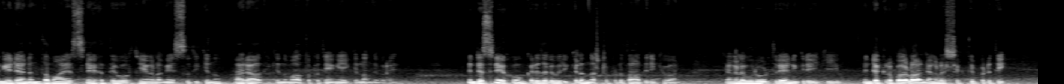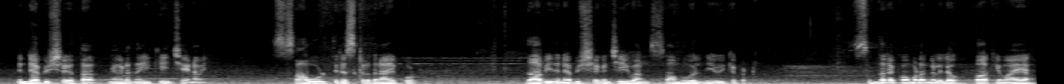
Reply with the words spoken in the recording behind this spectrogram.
അങ്ങയുടെ അനന്തമായ സ്നേഹത്തെ ഓർത്ത് ഞങ്ങൾ അങ്ങേ സ്തുതിക്കുന്നു ആരാധിക്കുന്നു മാത്തപ്പത്തെ അങ്ങേക്ക് നന്ദി പറയുന്നു. നിന്റെ സ്നേഹവും കരുതലും ഒരിക്കലും നഷ്ടപ്പെടുത്താതിരിക്കുവാൻ ഞങ്ങളെ ഓരോരുത്തരെ അനുഗ്രഹിക്കുകയും നിന്റെ കൃപകളാൽ ഞങ്ങളെ ശക്തിപ്പെടുത്തി നിന്റെ അഭിഷേകത്താൽ ഞങ്ങളെ നയിക്കുകയും ചെയ്യണമേ. സാവൂൾ തിരസ്കൃതനായപ്പോൾ ദാവീദിനെ അഭിഷേകം ചെയ്യുവാൻ സാമുവൽ നിയോഗിക്കപ്പെട്ടു. സുന്ദര കോമളങ്ങളിലോ ബാഹ്യമായ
